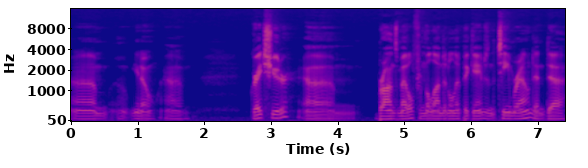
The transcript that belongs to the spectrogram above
um, you know, uh, great shooter, um, bronze medal from the London Olympic Games in the team round, and uh,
